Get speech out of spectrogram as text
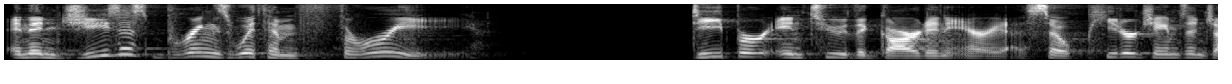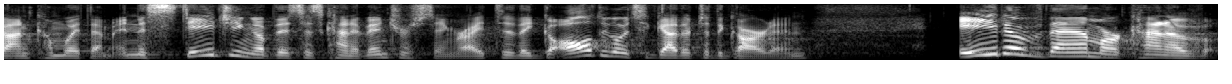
And then Jesus brings with him three deeper into the garden area. So Peter, James, and John come with him. And the staging of this is kind of interesting, right? So they all go together to the garden. Eight of them are kind of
